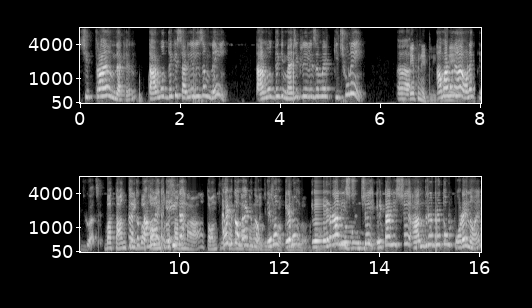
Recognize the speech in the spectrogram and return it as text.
চিত্রায়ন দেখেন, তার মধ্যে কি সারিয়ালিজম নেই? তার মধ্যে কি ম্যাজিক রিয়েলিজমের কিছু নেই? ডেফিনেটলি আমার মনে হয় অনেক কিছু আছে। বা তান্ত্রিক বা তন্ত্র সাধনা তন্ত্র একদম একদম। এবং এবং এরা নিশ্চয়ই এটা নিশ্চয়ই আন্ধ্রব্রেতর পরে নয়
